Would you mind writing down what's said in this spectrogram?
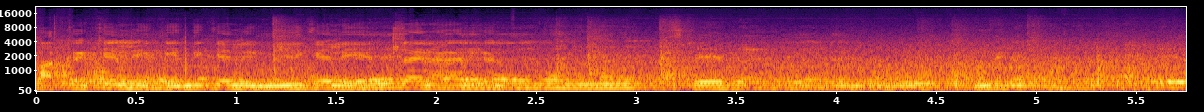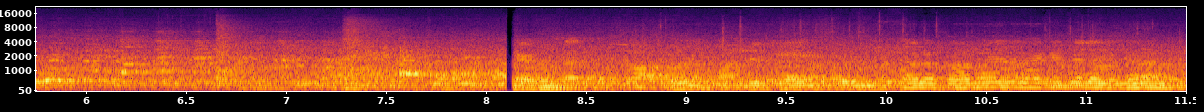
పక్కకి వెళ్ళి కిందికి వెళ్ళి మీదికి వెళ్ళి ఎట్లయినా కానీ కానీ స్టేట్ మన కామైన నాకే తెలియదు వినండి.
